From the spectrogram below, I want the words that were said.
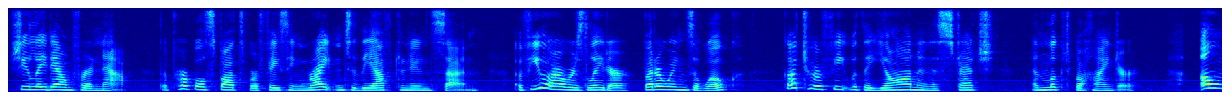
she lay down for a nap. The purple spots were facing right into the afternoon sun. A few hours later, Butterwings awoke, got to her feet with a yawn and a stretch, and looked behind her. Oh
